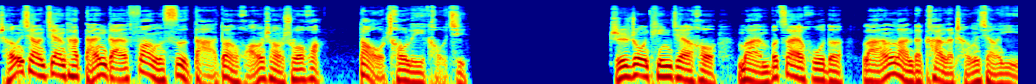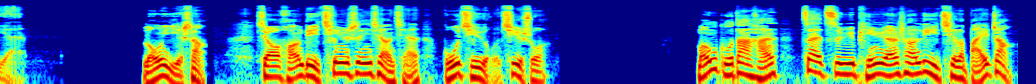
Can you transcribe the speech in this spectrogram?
丞相见他胆敢放肆打断皇上说话，倒抽了一口气。执中听见后，满不在乎的懒懒的看了丞相一眼。龙椅上，小皇帝亲身向前，鼓起勇气说：“蒙古大汗再次于平原上立起了白帐，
